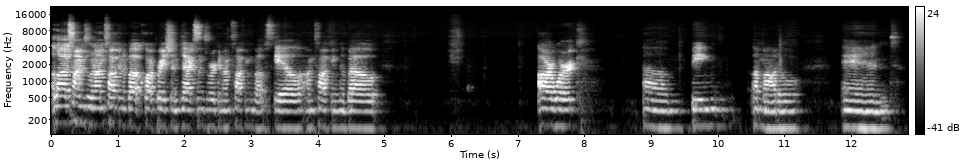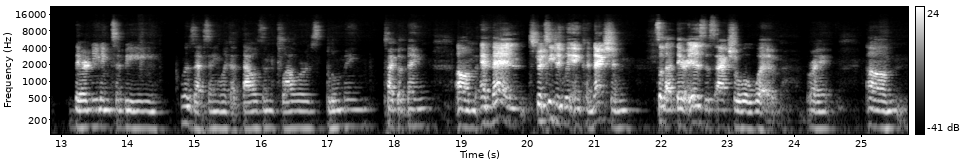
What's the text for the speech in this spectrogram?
a lot of times when i'm talking about cooperation jackson's work and i'm talking about scale i'm talking about our work um, being a model and there needing to be what is that saying? Like a thousand flowers blooming type of thing? Um, and then strategically in connection so that there is this actual web right? Um,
